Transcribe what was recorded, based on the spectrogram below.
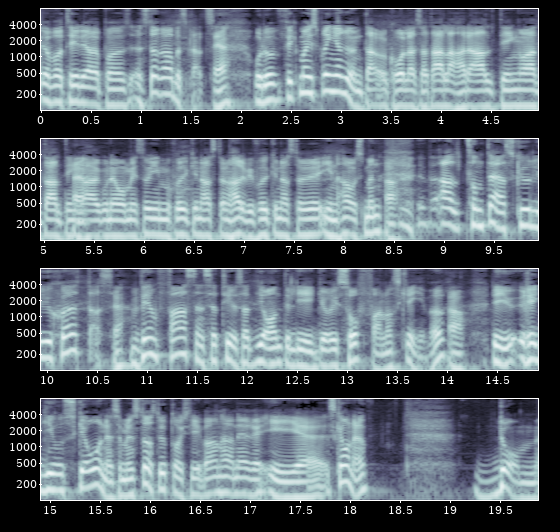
jag var tidigare på en, en större arbetsplats. Ja. Och då fick man ju springa runt där och kolla så att alla hade allting och att allting Ja. var ergonomiskt och in med sjukgymnaster. Nu hade vi sjukgymnaster in-house men Ja. allt sånt där skulle ju skötas. Ja. Vem fasen ser till så att jag inte ligger i soffan och skriver? Ja. Det är ju Region Skåne som är den största uppdragsgivaren här nere i eh, Skåne. De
